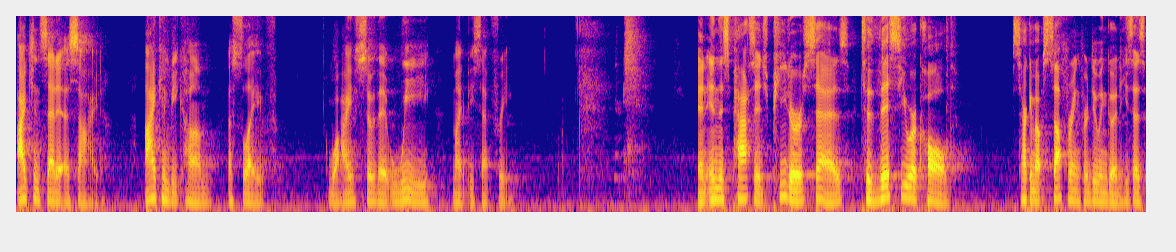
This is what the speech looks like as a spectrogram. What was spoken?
I can set it aside. I can become a slave. Why? So that we might be set free. And in this passage, Peter says, To this you are called He's talking about suffering for doing good. He says,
